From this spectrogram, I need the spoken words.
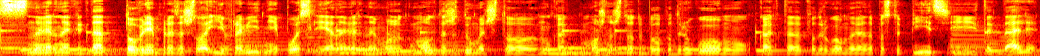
с- наверное, когда то время произошло, и Евровидение, и после, я, наверное, мог, мог даже думать, что, ну, как бы, можно что-то было по-другому, как-то по-другому, наверное, поступить и так далее.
